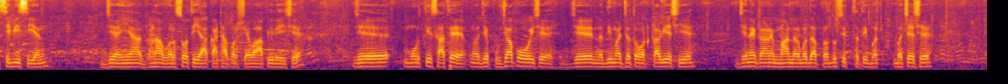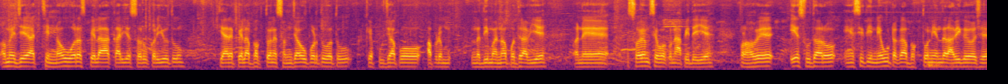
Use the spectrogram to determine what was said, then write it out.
સીબીસીએન જે અહીંયા ઘણા વર્ષોથી આ કાંઠા પર સેવા આપી રહી છે, જે મૂર્તિ સાથેનો જે પૂજાપો હોય છે, જે નદીમાં જતો અટકાવીએ છીએ, જેને કારણે મા નર્મદા પ્રદૂષિત થતી બચે છે. અમે જે આજથી નવ વર્ષ પહેલાં આ કાર્ય શરૂ કર્યું હતું, ત્યારે પહેલાં ભક્તોને સમજાવવું પડતું હતું કે પૂજાપો આપણે નદીમાં ન પધરાવીએ અને સ્વયંસેવકોને આપી દઈએ. પણ હવે એ સુધારો એંસીથી નેવું ટકા ભક્તોની અંદર આવી ગયો છે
